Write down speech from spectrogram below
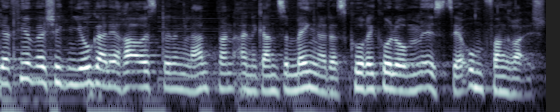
In der vierwöchigen Yogalehrerausbildung lernt man eine ganze Menge. Das Curriculum ist sehr umfangreich.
